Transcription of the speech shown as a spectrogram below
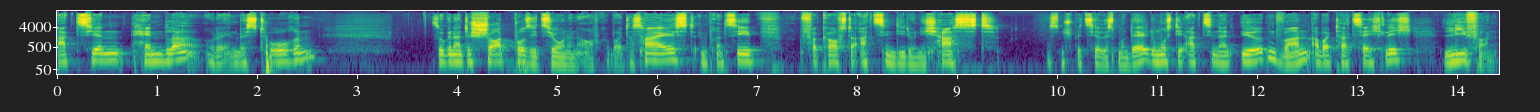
Aktienhändler oder Investoren sogenannte Short-Positionen aufgebaut. Das heißt, im Prinzip verkaufst du Aktien, die du nicht hast. Das ist ein spezielles Modell. Du musst die Aktien dann irgendwann aber tatsächlich liefern.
